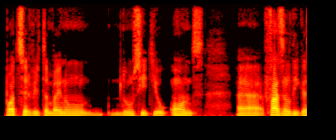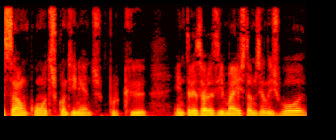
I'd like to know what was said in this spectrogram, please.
pode servir também num, de um sítio onde uh, faz a ligação com outros continentes, porque em três horas e meia estamos em Lisboa,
